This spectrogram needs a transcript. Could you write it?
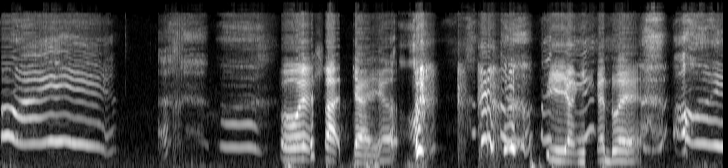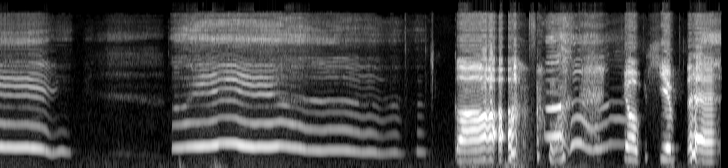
โอ้ยโอ้ยสะใจอะผีอย่างนี้กันด้วยโอ้ยโอ้ย ก็ จบคลิปแต่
